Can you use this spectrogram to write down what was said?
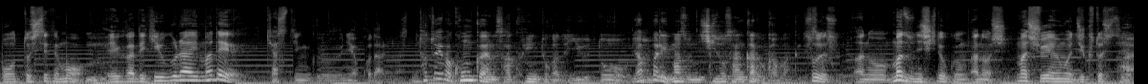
ぼーっとしてても、うん。映画ができるぐらいまでキャスティングにはこだわりますね。例えば今回の作品とかで言うとやっぱりまず錦戸さんから浮かぶわけですそうです。あのまず錦戸君あの、しまあ、主演を軸として、はい。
